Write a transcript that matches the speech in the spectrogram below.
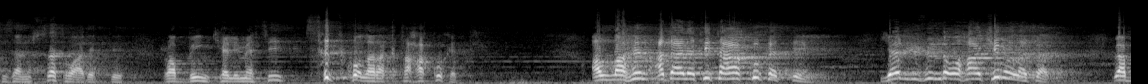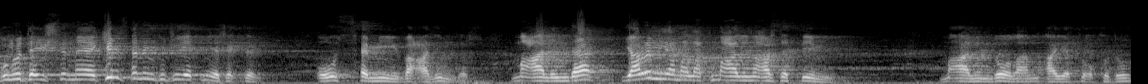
size nusret vaat etti. Rabbin kelimesi sıdk olarak tahakkuk etti. Allah'ın adaleti tahakkuk etti. Yeryüzünde o hakim olacak. Ve bunu değiştirmeye kimsenin gücü yetmeyecektir. O semi ve alimdir. Maalinde yarım yamalak maalini arz ettiğim maalinde olan ayeti okudu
